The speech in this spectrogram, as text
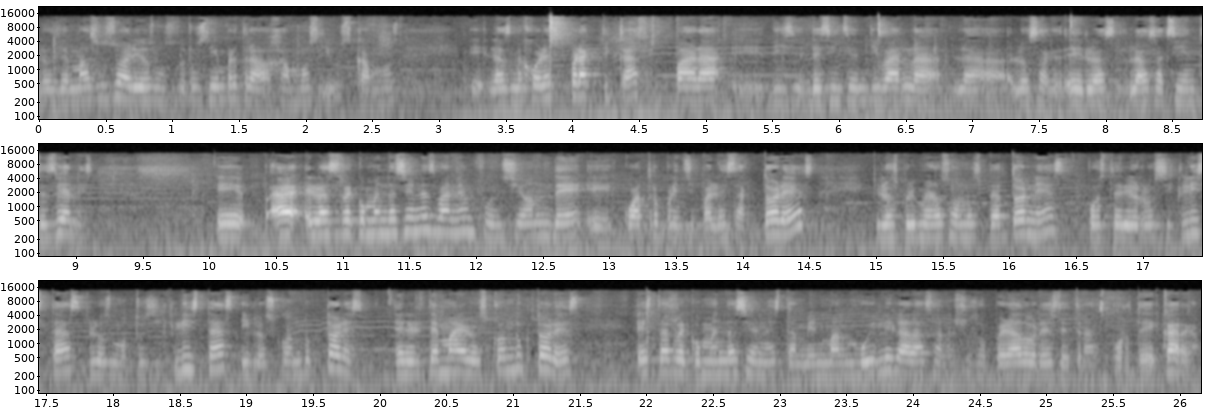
los demás usuarios nosotros siempre trabajamos y buscamos eh, las mejores prácticas para desincentivar los, los, accidentes viales. las recomendaciones van en función de cuatro principales actores. Los primeros son los peatones, posterior los ciclistas, los motociclistas y los conductores. En el tema de los conductores, estas recomendaciones también van muy ligadas a nuestros operadores de transporte de carga.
